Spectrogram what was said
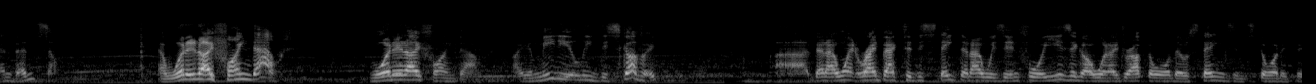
and then some. And what did I find out? What did I find out? I immediately discovered that I went right back to the state that I was in four years ago when I dropped all those things and started to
